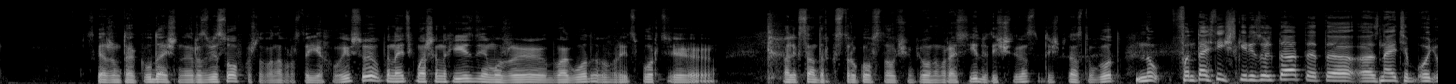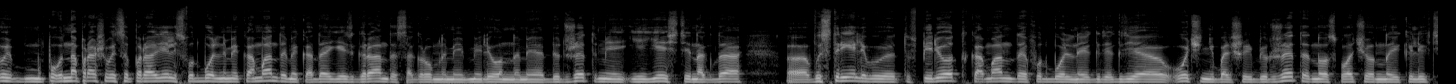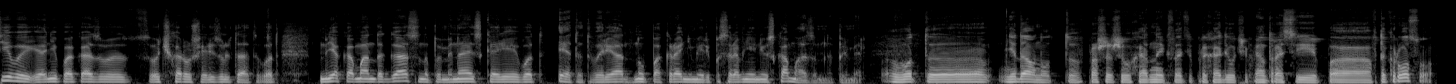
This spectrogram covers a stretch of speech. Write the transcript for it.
скажем так, удачная развесовка, чтобы она просто ехала. И все, мы на этих машинах ездим уже два года в рейд-спорте Александр Коструков стал чемпионом России 2014-2015 год. Ну, фантастический результат. Это, а, знаете, напрашивается параллель с футбольными командами, когда есть гранды с огромными миллионными бюджетами, и есть иногда Э, выстреливают вперед команды футбольные, где, где очень небольшие бюджеты, но сплоченные коллективы, и они показывают очень хорошие результаты. Вот мне команда ГАЗ напоминает скорее вот этот вариант, ну, по крайней мере, по сравнению с КАМАЗом, например. Вот э, недавно, вот в прошедшие выходные, кстати, проходил чемпионат России по автокроссу.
